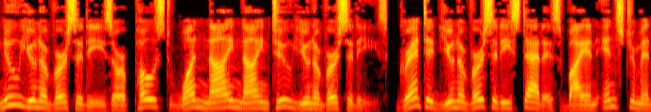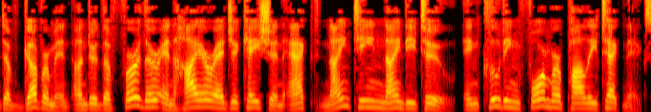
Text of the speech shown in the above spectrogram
New universities or post-1992 universities, granted university status by an instrument of government under the Further and Higher Education Act 1992, including former polytechnics,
